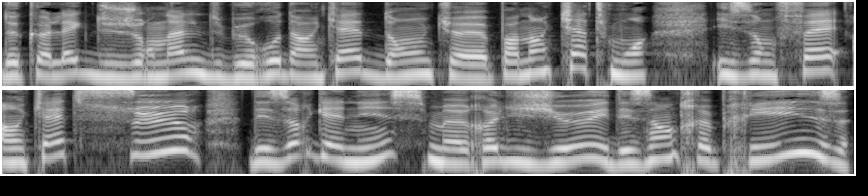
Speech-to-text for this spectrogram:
de collègues du journal du bureau d'enquête. Donc, euh, pendant quatre mois, ils ont fait enquête sur des organismes religieux et des entreprises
